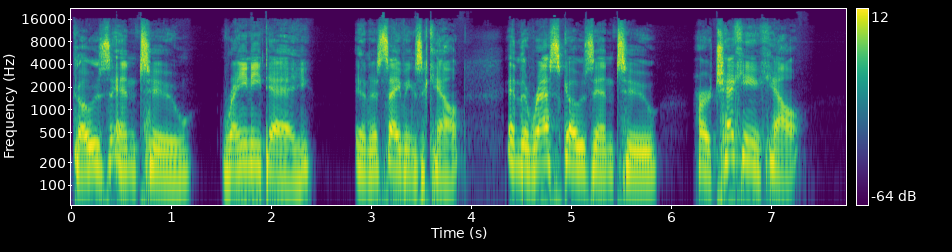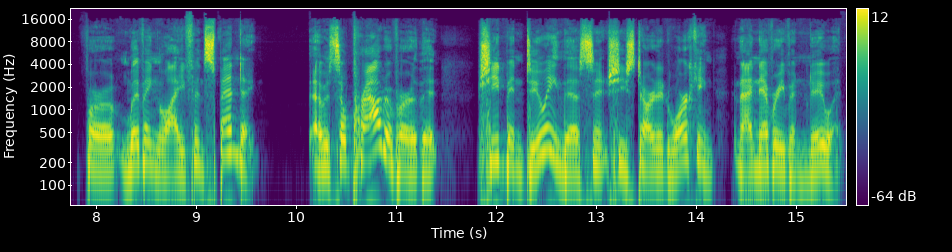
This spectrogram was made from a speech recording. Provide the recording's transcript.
goes into rainy day in a savings account, and the rest goes into her checking account for living life and spending. I was so proud of her that she'd been doing this since she started working, and I never even knew it.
